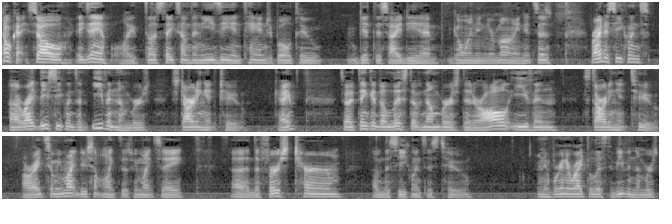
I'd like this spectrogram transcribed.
Okay, so example, like let's take something easy and tangible to get this idea going in your mind. It says, write a sequence, uh, write the sequence of even numbers starting at 2. Okay, so I think of the list of numbers that are all even starting at 2. Alright, so we might do something like this. We might say uh, the first term of the sequence is 2. And if we're going to write the list of even numbers,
